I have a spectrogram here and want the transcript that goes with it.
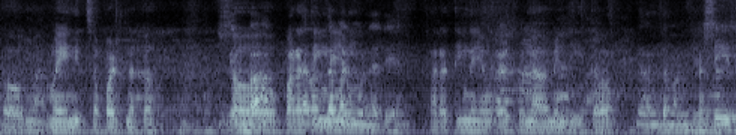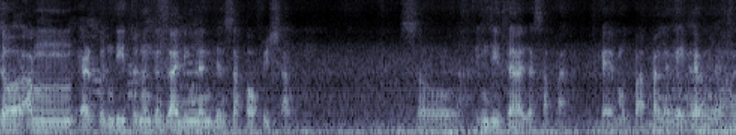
Oo nga, mainit sa part na to. So, parating na yung parating na yung aircon namin dito. Naramdaman din. Kasi ito, ang aircon dito nanggagaling lang dyan sa coffee shop. So, hindi talaga sapat. Kaya magpapalagay kami. Naramdaman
